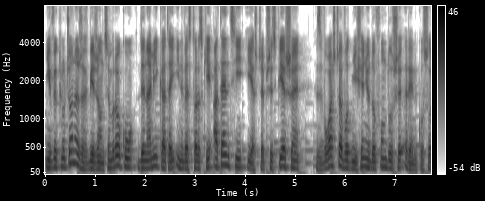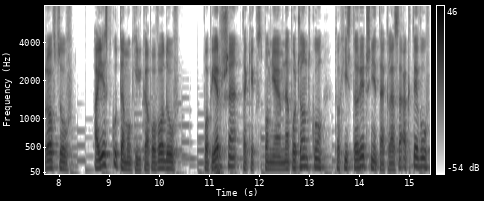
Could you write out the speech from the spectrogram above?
Niewykluczone, że w bieżącym roku dynamika tej inwestorskiej atencji jeszcze przyspieszy, zwłaszcza w odniesieniu do funduszy rynku surowców. A jest ku temu kilka powodów. Po pierwsze, tak jak wspomniałem na początku, to historycznie ta klasa aktywów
